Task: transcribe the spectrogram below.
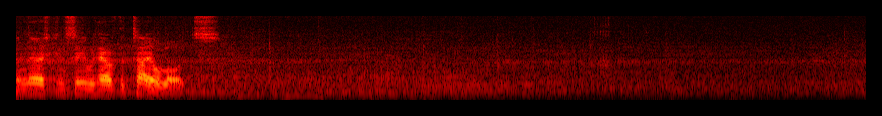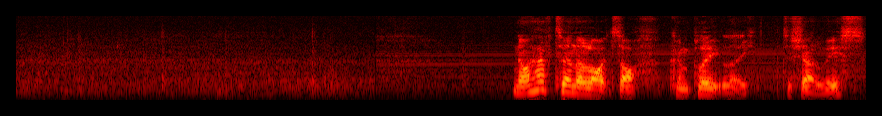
And there as you can see we have the tail lights Now I have turned the lights off completely to show this.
